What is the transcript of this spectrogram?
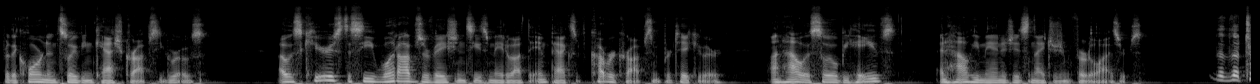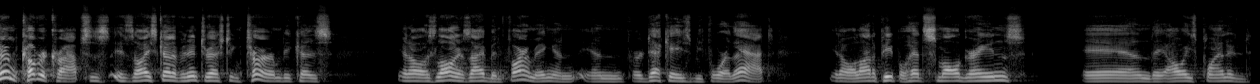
for the corn and soybean cash crops he grows. I was curious to see what observations he's made about the impacts of cover crops in particular on how his soil behaves and how he manages nitrogen fertilizers. The, the term cover crops is, is always kind of an interesting term because, you know, as long as I've been farming and, and for decades before that, you know, a lot of people had small grains and they always planted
